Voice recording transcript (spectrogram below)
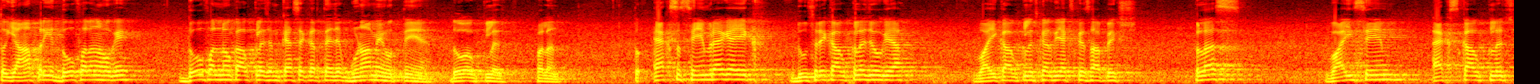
तो यहाँ पर ये दो फलन हो गए। दो फलनों का अवकलज हम कैसे करते हैं जब गुणा में होते हैं? दो अवकलज फलन। तो x सेम रह गया एक, दूसरे का अवकलज हो गया, y का अवकलज कर दिया x के सापेक्ष प्लस वाई सेम एक्स का अवकलज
